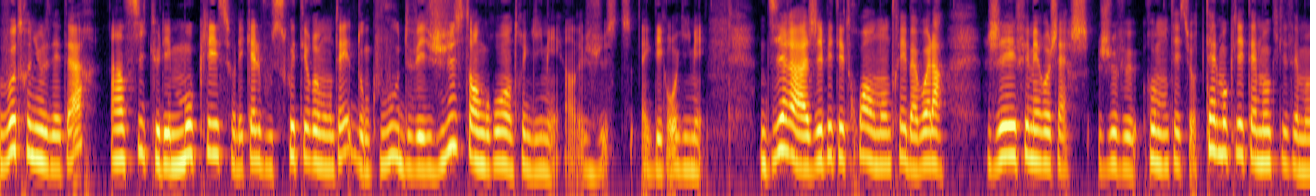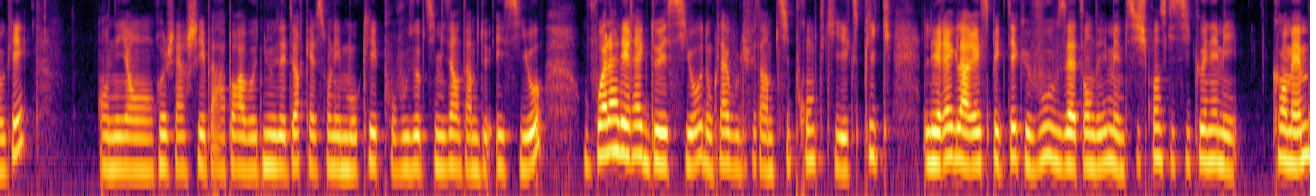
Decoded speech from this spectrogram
votre newsletter, ainsi que les mots-clés sur lesquels vous souhaitez remonter. Donc vous devez juste, en gros, entre guillemets, hein, juste avec des gros guillemets, dire à GPT-3 en entrée, bah voilà, j'ai fait mes recherches, je veux remonter sur tel mot-clé, tel mot-clé, tel mot-clé, en ayant recherché par rapport à votre newsletter quels sont les mots-clés pour vous optimiser en termes de SEO. Voilà les règles de SEO. Donc là, vous lui faites un petit prompt qui explique les règles à respecter que vous vous attendez, même si je pense qu'il s'y connaît, mais quand même,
